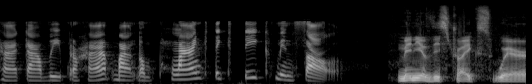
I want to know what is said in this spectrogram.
ថាការវាយប្រហារបានបំផ្លាញខ្ទេចខ្ទីគ្មានសល់ Many of these strikes were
